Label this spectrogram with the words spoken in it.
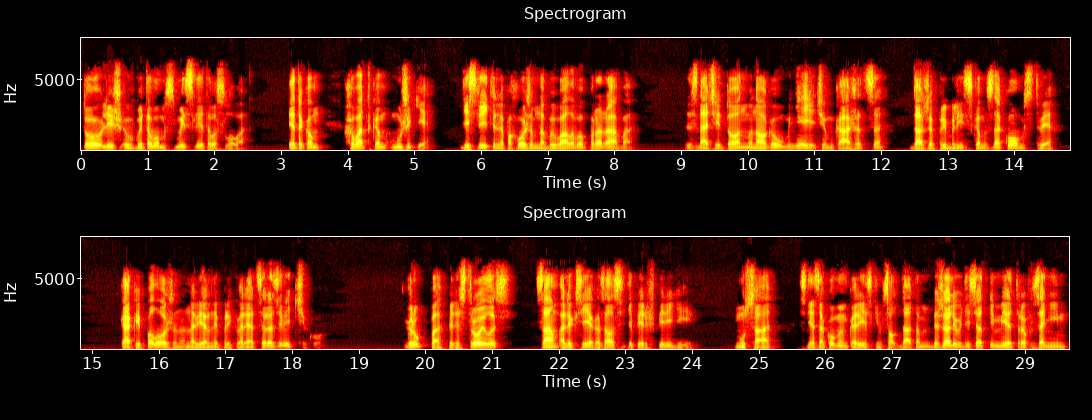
то лишь в бытовом смысле этого слова. Этаком хватком мужике, действительно похожем на бывалого прораба. Значит, он много умнее, чем кажется, даже при близком знакомстве. Как и положено, наверное, притворяться разведчику. Группа перестроилась, сам Алексей оказался теперь впереди. Муса с незнакомым корейским солдатом бежали в десятки метров за ним,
